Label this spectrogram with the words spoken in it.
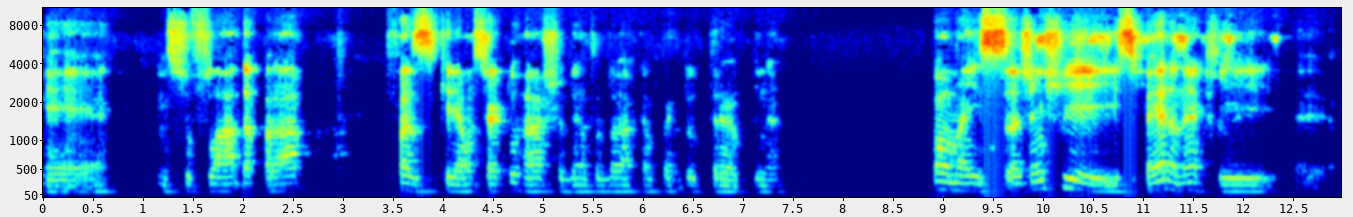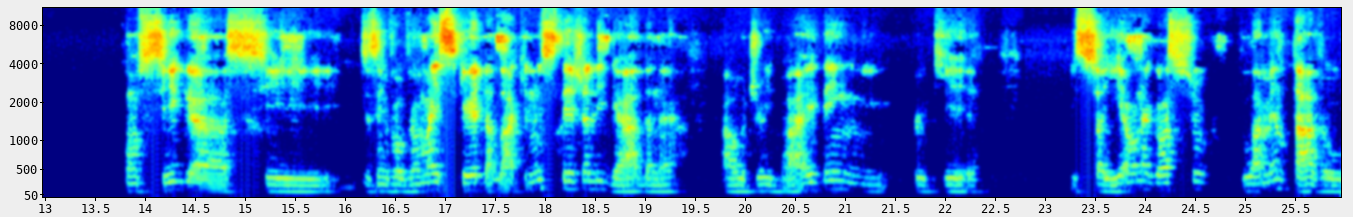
é, insuflada para criar um certo racha dentro da campanha do Trump, né? Bom, mas a gente espera, né, que é, consiga se desenvolver uma esquerda lá que não esteja ligada, né, ao Joe Biden, porque isso aí é um negócio lamentável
